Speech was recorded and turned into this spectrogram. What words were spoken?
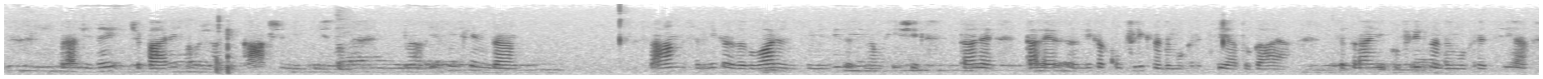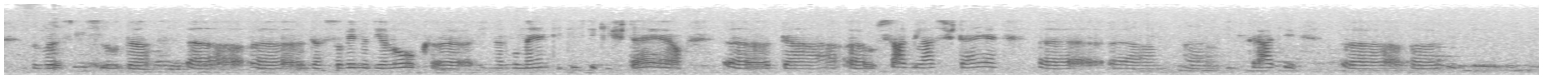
Pravi, zdaj, če pa res vprašanje, kakšen je tisto, jaz mislim, da sam sem nekaj zagovarjal in se mi zdi, da se nam v hiši tale, tale neka konfliktna demokracija dogaja. Se pravi, konfliktna demokracija v smislu, da, da so vedno dialog in argumenti tisti, ki štejejo, da vsak glas šteje in hkrati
